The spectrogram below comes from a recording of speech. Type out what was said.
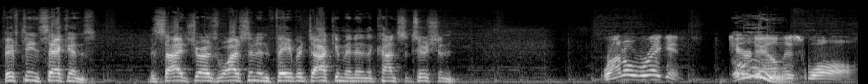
15 seconds. Besides George Washington, favorite document in the Constitution? Ronald Reagan. Tear Ooh. down this wall.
